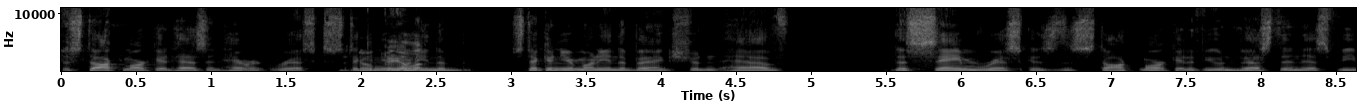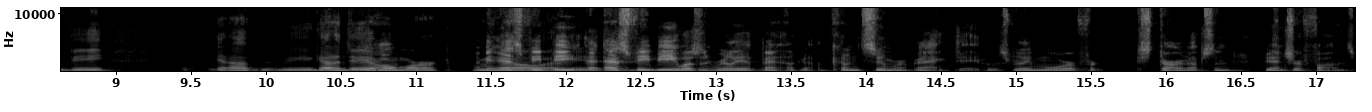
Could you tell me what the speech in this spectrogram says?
The stock market has inherent risks. There's no Sticking your money in the, sticking your money in the bank shouldn't have the same risk as the stock market. If you invest in SVB, you know, you got to do I your mean- homework. I mean, you know? SVB, mean, SVB wasn't really a bank, a consumer bank, Dave. It was really more for startups and venture funds.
